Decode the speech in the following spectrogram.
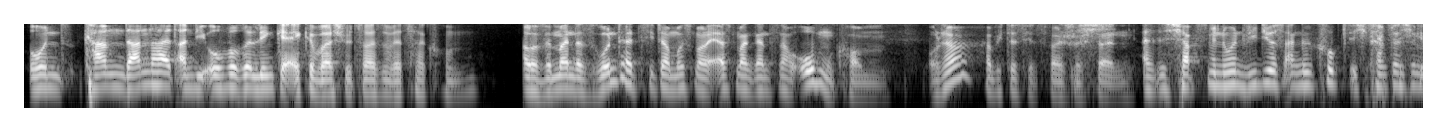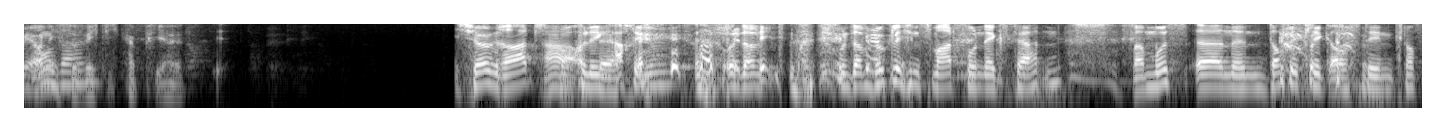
und kann dann halt an die obere linke Ecke beispielsweise besser kommen. Aber wenn man das runterzieht, dann muss man erstmal ganz nach oben kommen. Oder? Habe ich das jetzt falsch verstanden? Also ich habe es mir nur in Videos angeguckt. Ich, ich habe das mir auch nicht sagen. so richtig kapiert. Ich höre gerade Ah, vom Kollegen Achim, unserem, unserem wirklichen Smartphone-Experten, man muss äh, einen Doppelklick auf den Knopf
